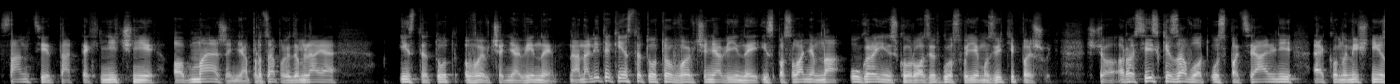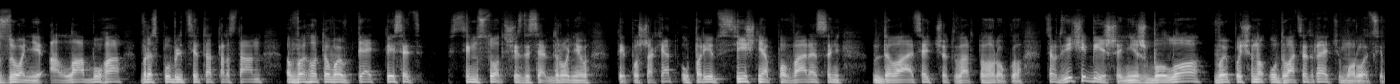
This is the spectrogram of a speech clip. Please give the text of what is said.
санкції та технічні обмеження. Про це повідомляє. Інститут вивчення війни аналітики інституту вивчення війни із посиланням на українську розвідку у своєму звіті пишуть, що російський завод у спеціальній економічній зоні Алабуга в Республіці Татарстан виготовив 5 тисяч 760 дронів типу шахет у період січня по вересень 24-го року. Це вдвічі більше ніж було випущено у 23-му році.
